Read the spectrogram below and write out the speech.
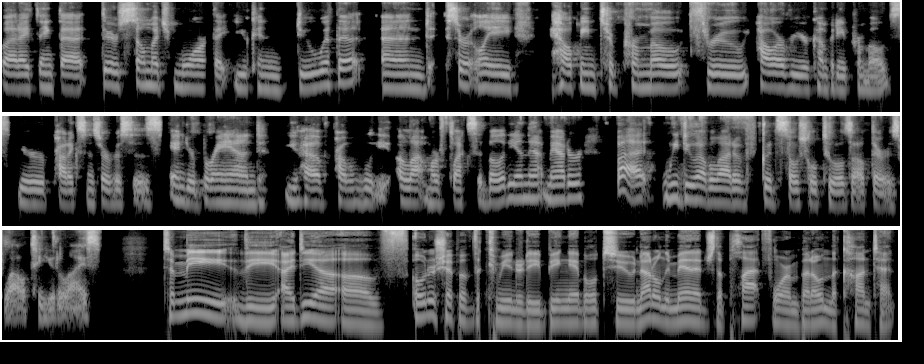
But I think that there's so much more that you can do with it. And certainly helping to promote through however your company promotes your products and services and your brand. You have probably a lot more flexibility in that matter. But we do have a lot of good social tools out there as well to utilize. To me, the idea of ownership of the community, being able to not only manage the platform, but own the content,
